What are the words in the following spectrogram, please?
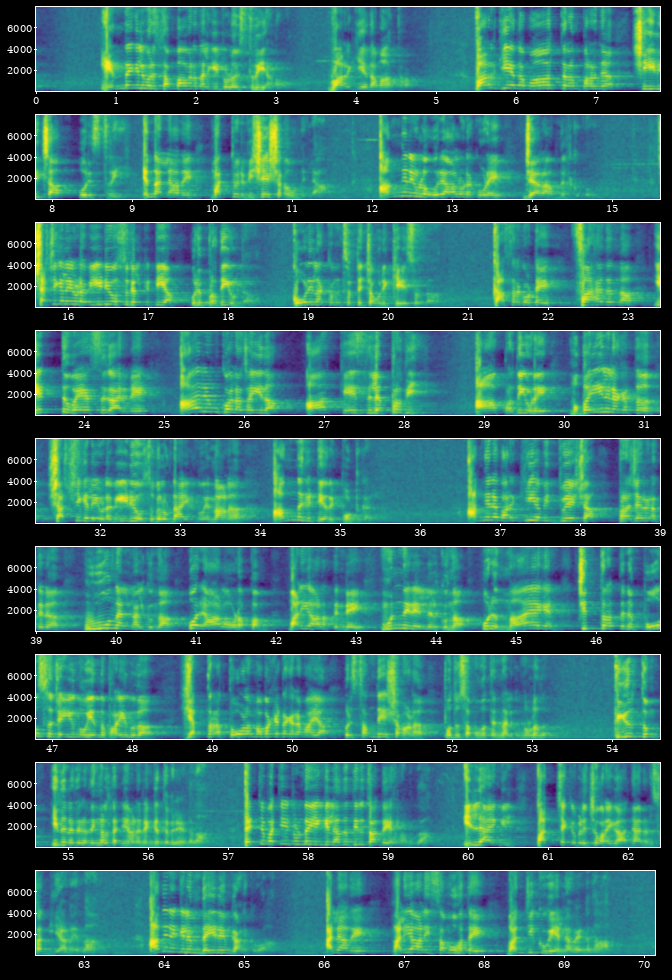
എന്തെങ്കിലും ഒരു സംഭാവന നൽകിയിട്ടുള്ള ഒരു സ്ത്രീയാണോ? വർഗീയത മാത്രം. വർഗീയത മാത്രം പറഞ്ഞ് ശീലിച്ച ഒരു സ്ത്രീ എന്നല്ലാതെ മറ്റൊരു വിശേഷണവുമില്ല. അങ്ങനെയുള്ള ഒരാളുടെ കൂടെ ജയറാം നിൽക്കുന്നു. ശശികലയുടെ വീഡിയോസുകൾ കിട്ടിയ ഒരു പ്രതിയുണ്ട്. കോളിളക്കം സൃഷ്ടിച്ച ഒരു കേസുണ്ട്. കാസർകോട്ടെ ഫഹദ് എന്ന എട്ട് വയസ്സുകാരനെ ആരും കൊല ചെയ്ത ആ കേസിലെ പ്രതി ആ പ്രതിയുടെ മൊബൈലിനകത്ത് ശശികലയുടെ വീഡിയോസുകൾ ഉണ്ടായിരുന്നു എന്നാണ് അന്ന് കിട്ടിയ റിപ്പോർട്ടുകൾ. അങ്ങനെ വർഗീയ വിദ്വേഷ പ്രചരണത്തിന് ഊന്നൽ നൽകുന്ന ഒരാളോടൊപ്പം മലയാളത്തിന്റെ മുൻനിരയിൽ നിൽക്കുന്ന ഒരു നായകൻ ചിത്രത്തിന് പോസ് ചെയ്യുന്നു എന്ന് പറയുന്നത് എത്രത്തോളം അപകടകരമായ ഒരു സന്ദേശമാണ് പൊതുസമൂഹത്തിന് നൽകുന്നുള്ളത്. തീർത്തും ഇതിനെതിരെ നിങ്ങൾ തന്നെയാണ് രംഗത്ത് വരേണ്ടത്. തെറ്റ് പറ്റിയിട്ടുണ്ട് എങ്കിൽ അത് തിരുത്താൻ തയ്യാറാവുക ഇല്ല എങ്കിൽ പച്ചക്ക് വിളിച്ചു പറയുക ഞാനൊരു സംഖ്യയാണ് എന്ന. അതിനെങ്കിലും ധൈര്യം കാണിക്കുക. അല്ലാതെ മലയാളി സമൂഹത്തെ വഞ്ചിക്കുകയല്ല വേണ്ടത്.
